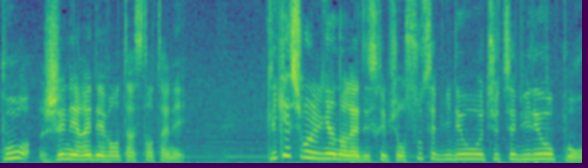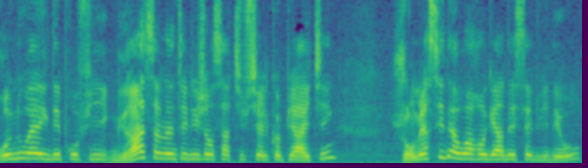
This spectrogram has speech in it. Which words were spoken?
pour générer des ventes instantanées. Cliquez sur le lien dans la description sous cette vidéo, au-dessus de cette vidéo, pour renouer avec des profits grâce à l'intelligence artificielle copywriting. Je vous remercie d'avoir regardé cette vidéo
